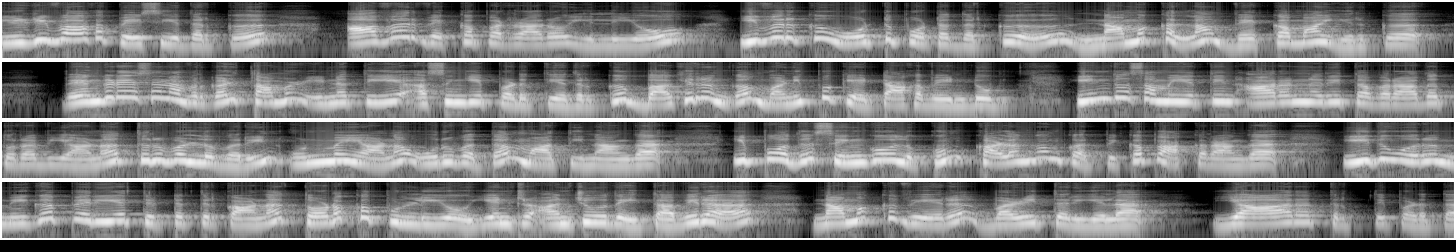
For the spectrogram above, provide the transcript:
இழிவாக பேசியதற்கு அவர் வெக்கப்படுறாரோ இல்லையோ இவருக்கு ஓட்டு போட்டதற்கு நமக்கெல்லாம் வெக்கமாக இருக்குது வெங்கடேசன் அவர்கள் தமிழ் இனத்தையே அசிங்கப்படுத்தியதற்கு பகிரங்க மன்னிப்பு கேட்டாக வேண்டும். இந்து சமயத்தின் அறநெறி தவறாத துறவியான திருவள்ளுவரின் உண்மையான உருவத்தை மாத்தினாங்க. இப்போது செங்கோலுக்கும் களங்கம் கற்பிக்க பார்க்கறாங்க. இது ஒரு மிகப்பெரிய திட்டத்திற்கான தொடக்க புள்ளியோ என்று அஞ்சுவதை தவிர நமக்கு வேற வழி தெரியல. யாரை திருப்திப்படுத்த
